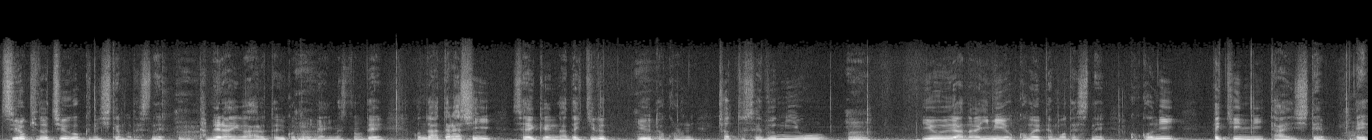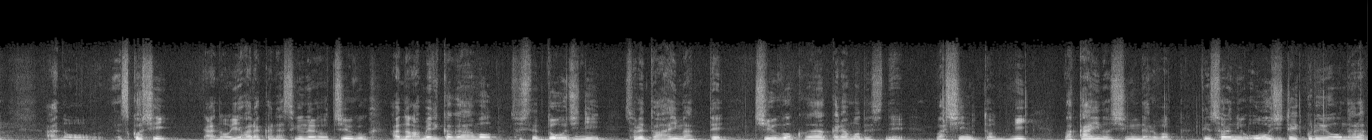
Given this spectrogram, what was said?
強気の中国にしてもですね、ためらいがあるということになりますので、今度新しい政権ができるというところにちょっと背踏みをいうような意味を込めてもですねここに北京に対してえあの少しあの柔らかなシグナルを中国あのアメリカ側もそして同時にそれと相まって中国側からもですねワシントンに和解のシグナルをでそれに応じてくるようなら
